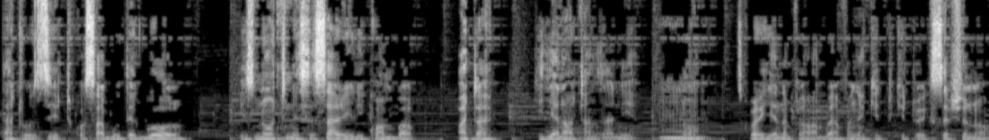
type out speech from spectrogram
that was it. Kwa sababu the goal is not necessarily kwamba pata kijana wa tanzania. Mm. no. Sikuwa kijana mtu ambaye anafanya kitu, kitu exceptional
